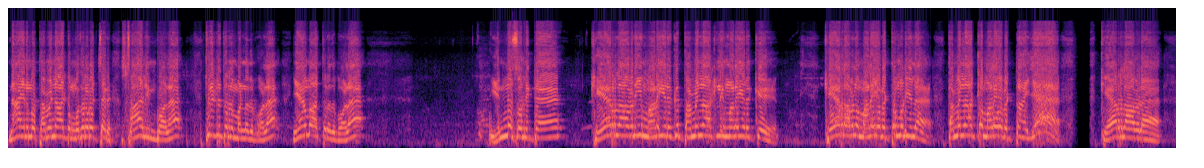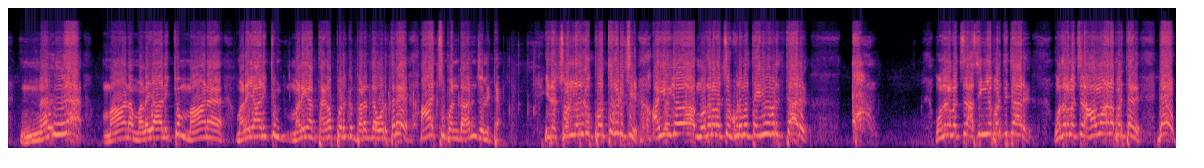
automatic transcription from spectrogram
நான் என்னமோ தமிழ்நாட்டு முதலமைச்சர் ஸ்டாலின் போல திருட்டுத்தனம் பண்ணது போல ஏமாத்துறது போல என்ன சொல்லிட்டேன்? கேரளாவிலையும் மழை இருக்கு தமிழ்நாட்டிலையும் மழை இருக்கு. கேரளாவில் மழையை வெட்ட முடியல. தமிழ்நாட்டில் மழையை வெட்டான் ஏன் கேரளாவில் நல்ல மான மலையாளிக்கும் மான மலையாளிக்கும் மலையா தகப்பனுக்கு பிறந்த ஒருத்தர் ஆட்சி பண்றாருன்னு சொல்லிட்டேன். இதை சொன்னதுக்கு பொத்து கடிச்சு ஐயோ முதலமைச்சர் குடும்பத்தை இழிவுபடுத்தாரு முதலமைச்சர் அசிங்கப்படுத்திட்டாரு. முதலமைச்சர் அவமானப்படுத்தாரு டேய்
